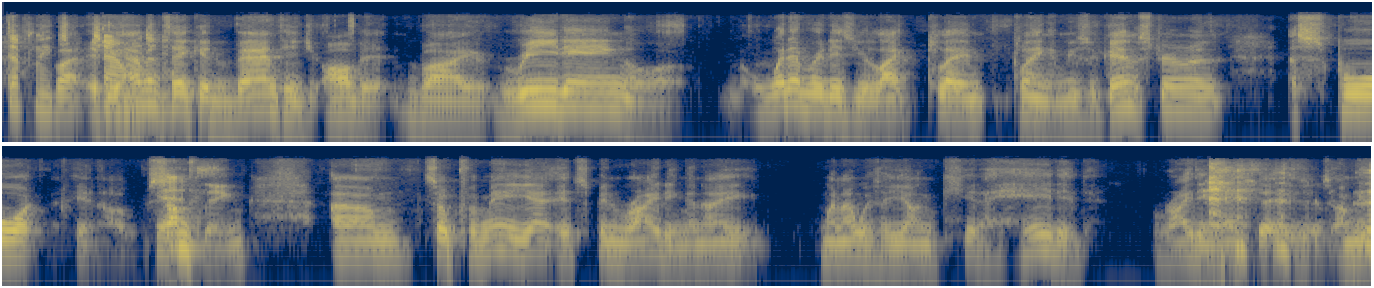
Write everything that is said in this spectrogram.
definitely But if you haven't taken advantage of it by reading or whatever it is you like, playing playing a music instrument, a sport, you know, Yes. something. Um, so for me, yeah, it's been writing. And I, when I was a young kid, I hated writing essays. I mean,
